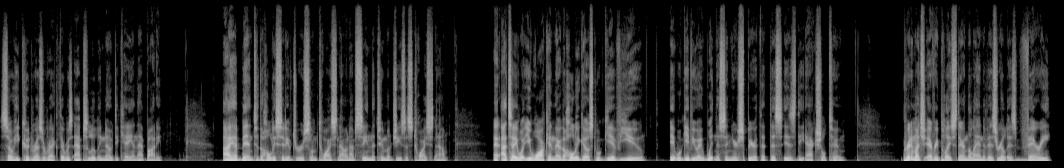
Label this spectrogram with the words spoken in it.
so he could resurrect. There was absolutely no decay in that body. I have been to the holy city of Jerusalem twice now, and I've seen the tomb of Jesus twice now. And I tell you what, you walk in there, the Holy Ghost will give you, it will give you a witness in your spirit that this is the actual tomb. Pretty much every place there in the land of Israel is very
